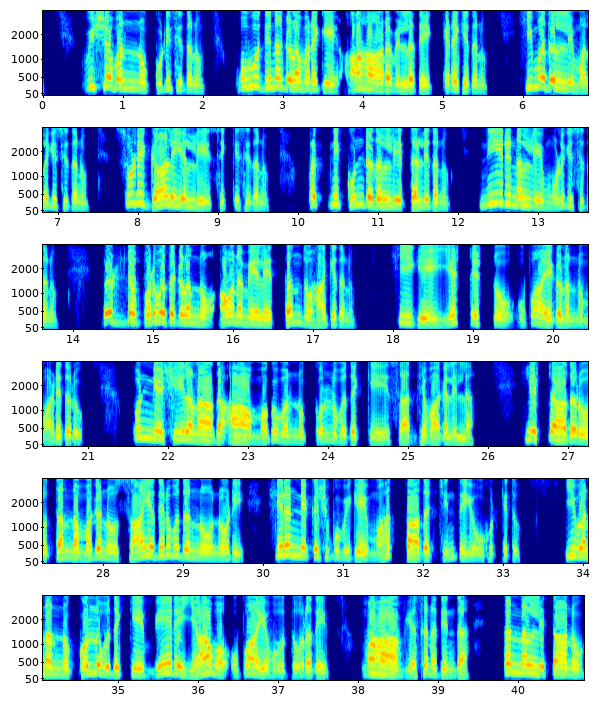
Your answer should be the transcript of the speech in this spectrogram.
ವಿಷವನ್ನು ಕುಡಿಸಿದನು ಬಹು ದಿನಗಳವರೆಗೆ ಆಹಾರವಿಲ್ಲದೆ ಕೆಡಕಿದನು ಹಿಮದಲ್ಲಿ ಮಲಗಿಸಿದನು. ಸುಳಿಗಾಳಿಯಲ್ಲಿ ಸಿಕ್ಕಿಸಿದನು. ಅಗ್ನಿಕುಂಡದಲ್ಲಿ ತಳ್ಳಿದನು. ನೀರಿನಲ್ಲಿ ಮುಳುಗಿಸಿದನು. ದೊಡ್ಡ ಪರ್ವತಗಳನ್ನು ಅವನ ಮೇಲೆ ತಂದು ಹಾಕಿದನು. ಹೀಗೆ ಎಷ್ಟೆಷ್ಟು ಉಪಾಯಗಳನ್ನು ಮಾಡಿದರು ಪುಣ್ಯಶೀಲನಾದ ಆ ಮಗುವನ್ನು ಕೊಲ್ಲುವುದಕ್ಕೆ ಸಾಧ್ಯವಾಗಲಿಲ್ಲ. ಎಷ್ಟಾದರೂ ತನ್ನ ಮಗನು ಸಾಯದಿರುವುದನ್ನು ನೋಡಿ ಹಿರಣ್ಯಕಶಿಪುವಿಗೆ ಮಹತ್ತಾದ ಚಿಂತೆಯು ಹುಟ್ಟಿತು. ಇವನನ್ನು ಕೊಲ್ಲುವುದಕ್ಕೆ ಬೇರೆ ಯಾವ ಉಪಾಯವೂ ತೋರದೆ ಮಹಾ ವ್ಯಸನದಿಂದ ತನ್ನಲ್ಲಿ ತಾನು,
